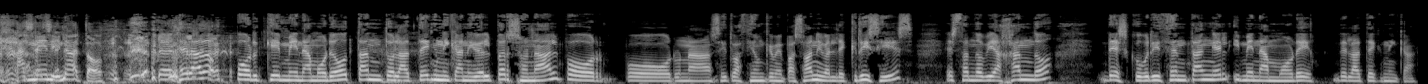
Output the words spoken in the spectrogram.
Asesinato. Me, lo dejé de lado porque me enamoró tanto la técnica a nivel personal por, por una situación que me pasó a nivel de crisis, estando viajando descubrí Centangle y me enamoré de la técnica.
